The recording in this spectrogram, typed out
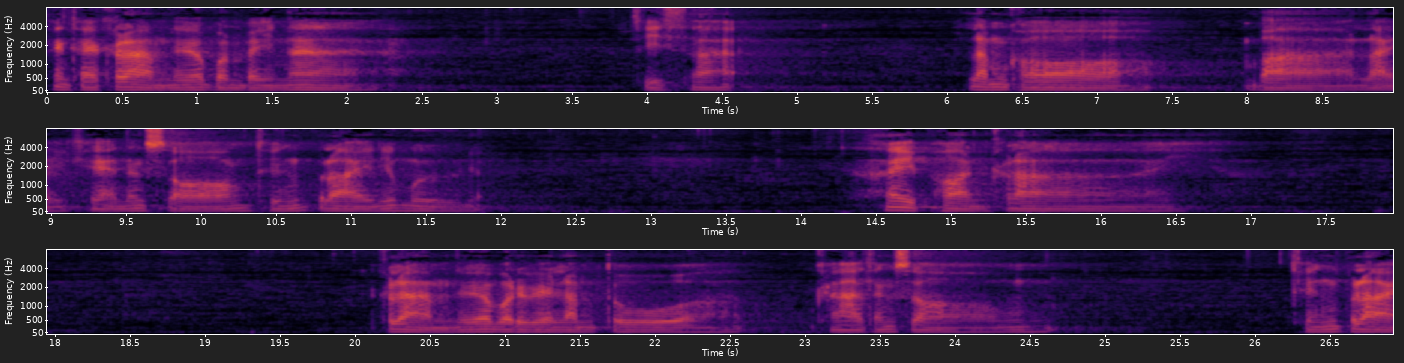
ตั้งแต่กล้ามเนื้อบนใบหน้า ศีรษะลำคอ บ่าไหล่แขนทั้งสองถึงปลายนิ้วมือเนี่ยให้ผ่อนคลาย กล้ามเนื้อบริเวณลำตัว ขาทั้งสอง ถึงปลาย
